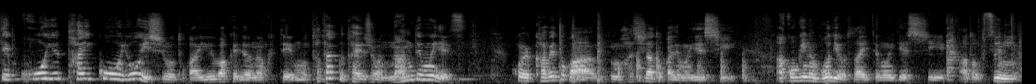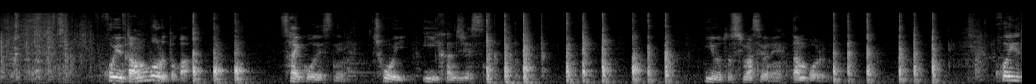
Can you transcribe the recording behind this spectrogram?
で、こういう太鼓を用意しろとかいうわけではなくて、もう叩く対象は何でもいいです。これ壁とか柱とかでもいいですし、アコギのボディを叩いてもいいですし、あと普通にこういう段ボールとか最高ですね。超いい感じです。いい音しますよね、段ボール。こういう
